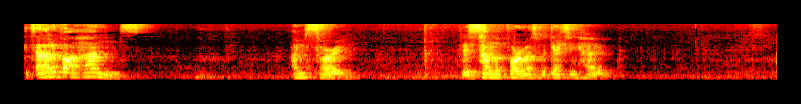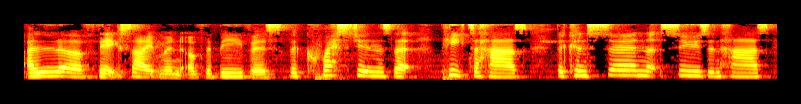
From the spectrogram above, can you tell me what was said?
It's out of our hands. I'm sorry. But it's time the four of us were getting home. I love the excitement of the beavers, the questions that Peter has, the concern that Susan has,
